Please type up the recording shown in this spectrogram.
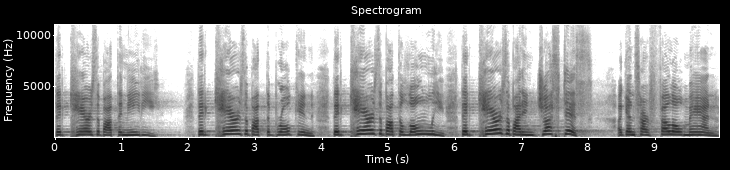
that cares about the needy that cares about the broken, that cares about the lonely, that cares about injustice against our fellow man,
